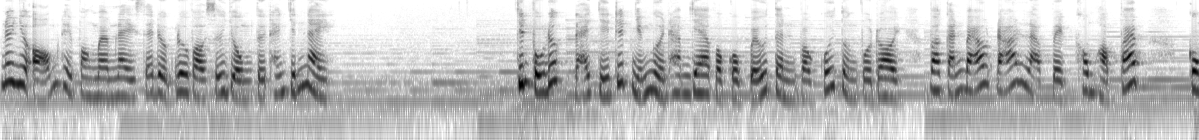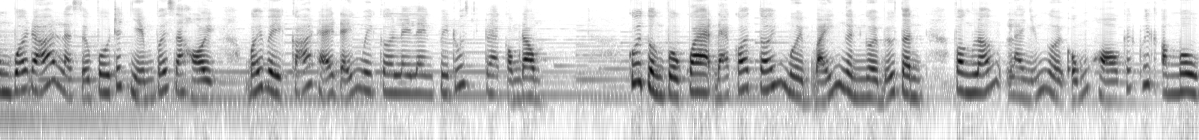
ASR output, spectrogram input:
Nếu như ổn thì phần mềm này sẽ được đưa vào sử dụng từ tháng 9 này. Chính phủ Đức đã chỉ trích những người tham gia vào cuộc biểu tình vào cuối tuần vừa rồi và cảnh báo đó là việc không hợp pháp, cùng với đó là sự vô trách nhiệm với xã hội bởi vì có thể đẩy nguy cơ lây lan virus ra cộng đồng. Cuối tuần vừa qua đã có tới 17.000 người biểu tình, phần lớn là những người ủng hộ các thuyết âm mưu,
